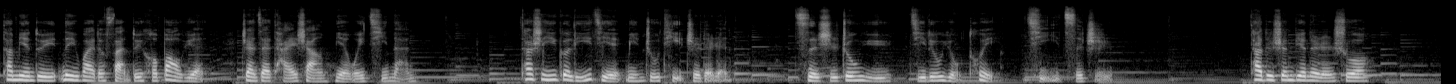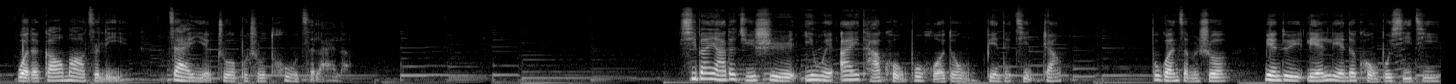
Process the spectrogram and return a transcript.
他面对内外的反对和抱怨，站在台上勉为其难。他是一个理解民主体制的人，此时终于急流勇退，起意辞职。他对身边的人说：“我的高帽子里再也捉不出兔子来了。”西班牙的局势因为埃塔恐怖活动变得紧张。不管怎么说，面对连连的恐怖袭击，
